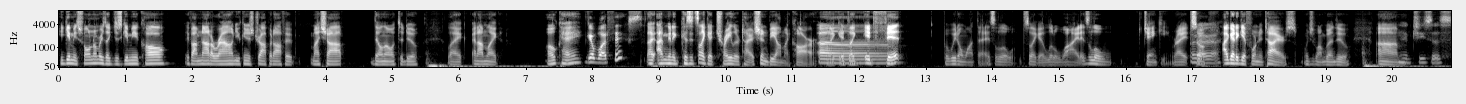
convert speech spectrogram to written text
He gave me his phone number. He's like, "Just give me a call. If I'm not around, you can just drop it off at my shop. They'll know what to do." Like, and I'm like, "Okay." get what fixed? I, I'm gonna because it's like a trailer tire. It shouldn't be on my car. like it like it Uh. fit, but we don't want that. It's a little. It's like a little wide. It's a little janky, right? so Okay, okay. I got to get four new tires, which is what I'm gonna do. Um, Yeah, Jesus.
